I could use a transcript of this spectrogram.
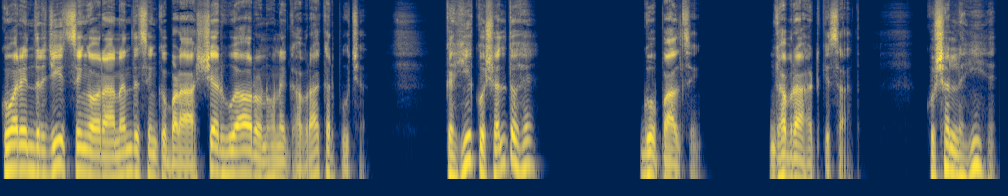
कुंवर इंद्रजीत सिंह और आनंद सिंह को बड़ा आश्चर्य हुआ और उन्होंने घबरा कर पूछा कहिए कुशल तो है। गोपाल सिंह, घबराहट के साथ, कुशल नहीं है।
